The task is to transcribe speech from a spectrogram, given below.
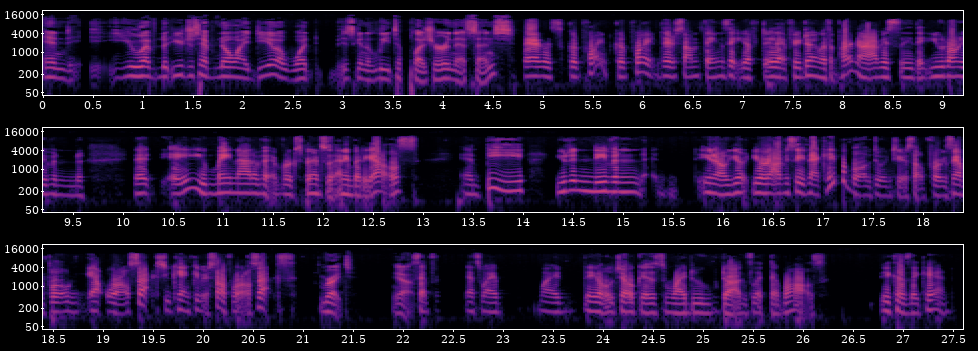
and you have you just have no idea what is going to lead to pleasure in that sense. That is a good point. Good point. There's some things that you have to, if you're doing with a partner, obviously that you don't even, that A, you may not have ever experienced with anybody else. And B, you didn't even, you know, you're, you're obviously not capable of doing to yourself. For example, yeah, oral sex. You can't give yourself oral sex. Right? Yeah. Except for, that's why, why the old joke is, why do dogs lick their balls? Because they can.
